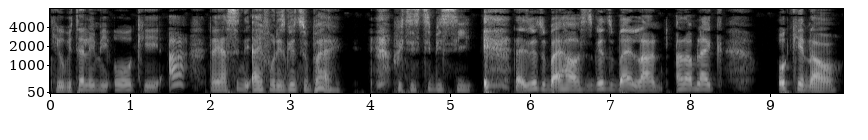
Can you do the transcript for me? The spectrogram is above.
he'll be telling me, oh, okay, ah, that you have seen the iPhone is going to buy. with his TBC that he's going to buy a house, he's going to buy land. And I'm like, okay now.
